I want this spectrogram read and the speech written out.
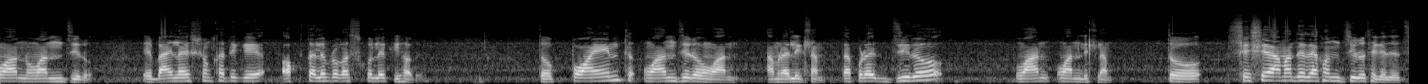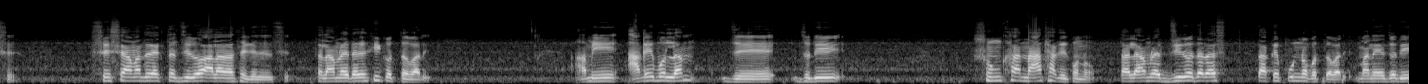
one one zero এই বাইনারি সংখ্যাটিকে অক্টালে প্রকাশ করলে কি হবে? তো পয়েন্ট ওয়ান জিরো ওয়ান আমরা লিখলাম। তারপরে জিরো ওয়ান ওয়ান লিখলাম। তো শেষে আমাদের এখন জিরো থেকে যাচ্ছে। শেষে আমাদের একটা জিরো আলাদা থেকে যাচ্ছে। তাহলে আমরা এটাকে কী করতে পারি? আমি আগে বললাম যে যদি সংখ্যা না থাকে কোনো, তাহলে আমরা জিরো দ্বারা তাকে পূর্ণ করতে পারি। মানে যদি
